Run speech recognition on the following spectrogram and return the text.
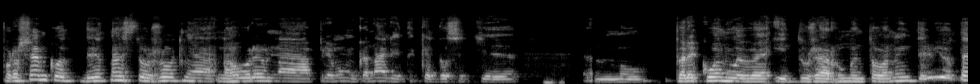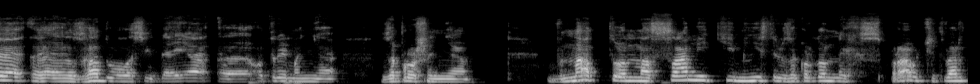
Порошенко 19 жовтня наговорив на прямому каналі таке досить е, ну, переконливе і дуже аргументоване інтерв'ю, де е, згадувалася ідея е, отримання запрошення в НАТО на саміті міністрів закордонних справ 4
